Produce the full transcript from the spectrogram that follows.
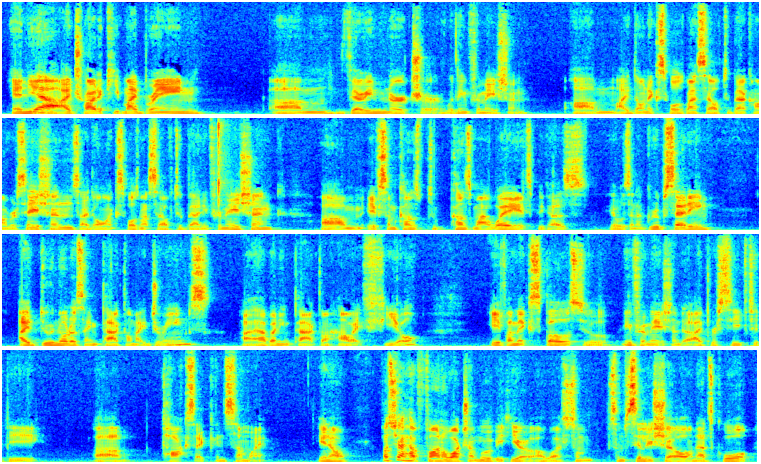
and yeah, I try to keep my brain um, very nurture with information. Um, I don't expose myself to bad conversations. I don't expose myself to bad information. Um, if some comes to, comes my way, it's because it was in a group setting. I do notice an impact on my dreams. I have an impact on how I feel if I'm exposed to information that I perceive to be uh, toxic in some way. You know, let's try to have fun. I'll watch a movie here. I'll watch some some silly show, and that's cool.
